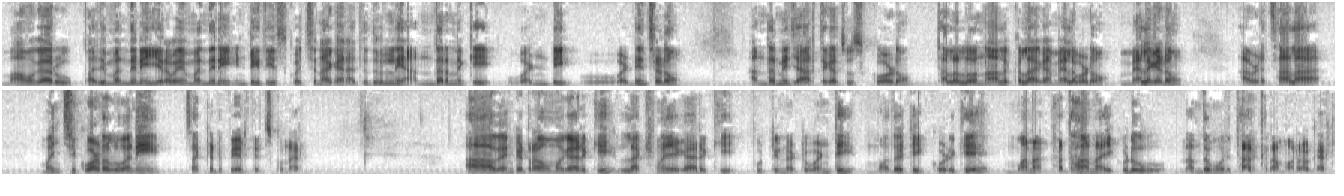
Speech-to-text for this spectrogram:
మామగారు పది మందిని ఇరవై మందిని ఇంటికి తీసుకొచ్చినా కానీ అతిథుల్ని అందరికీ వండి వడ్డించడం అందరినీ జాగ్రత్తగా చూసుకోవడం తలలో నాలుకలాగా మెలవడం మెలగడం ఆవిడ చాలా మంచి కోడలు అని చక్కటి పేరు తెచ్చుకున్నారు. ఆ వెంకటరామమ్మ గారికి లక్ష్మయ్య గారికి పుట్టినటువంటి మొదటి కొడుకే మన కథానాయకుడు నందమూరి తారక రామారావు గారు.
